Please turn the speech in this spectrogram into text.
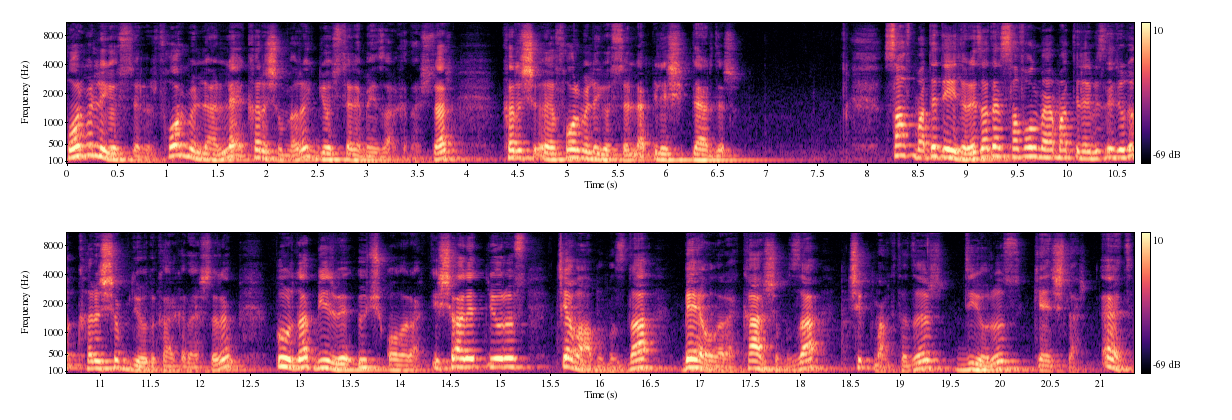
Formülle gösterilir. Formüllerle karışımları gösteremeyiz arkadaşlar. Karış, e, formülle gösterilen bileşiklerdir. Saf madde değildir. E zaten saf olmayan maddeleri biz ne diyorduk? Karışım diyorduk arkadaşlarım. Burada 1 ve 3 olarak işaretliyoruz. Cevabımız da B olarak karşımıza çıkmaktadır diyoruz gençler. Evet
